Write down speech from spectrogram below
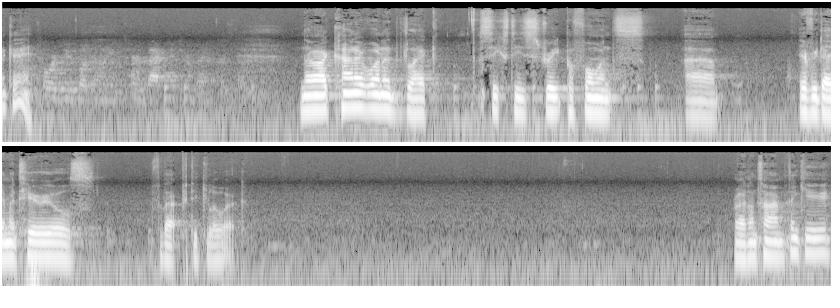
Okay. toward you, but then when you turn back, they turn back to the No, I kind of wanted like 60s street performance, uh, everyday materials for that particular work. Right on time. Thank you.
